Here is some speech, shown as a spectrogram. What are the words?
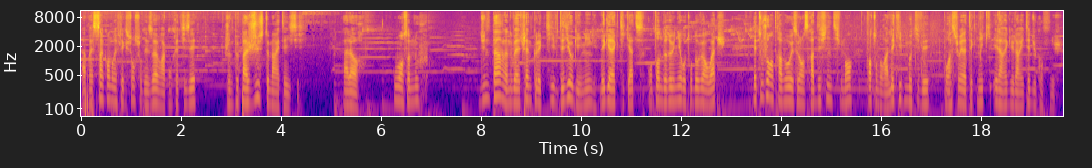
après 5 ans de réflexion sur des œuvres à concrétiser, je ne peux pas juste m'arrêter ici. Alors, où en sommes-nous? D'une part, la nouvelle chaîne collective dédiée au gaming, les Galacticats, contente de réunir autour d'Overwatch, est toujours en travaux et se lancera définitivement quand on aura l'équipe motivée pour assurer la technique et la régularité du contenu.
